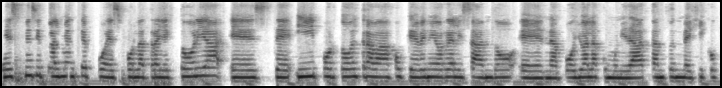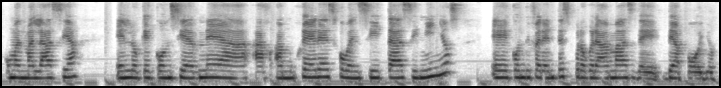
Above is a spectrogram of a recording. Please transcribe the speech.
Es principalmente pues por la trayectoria este, y por todo el trabajo que he venido realizando en apoyo a la comunidad, tanto en México como en Malasia en lo que concierne a, mujeres, jovencitas y niños eh, con diferentes programas de, apoyo.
